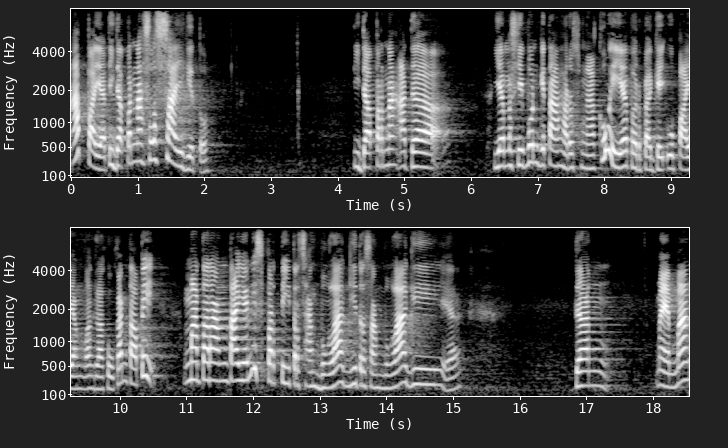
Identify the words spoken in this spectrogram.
apa ya, tidak pernah selesai gitu. Tidak pernah ada ya meskipun kita harus mengakui ya berbagai upaya yang telah dilakukan tapi mata rantai ini seperti tersambung lagi, tersambung lagi ya. Dan memang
